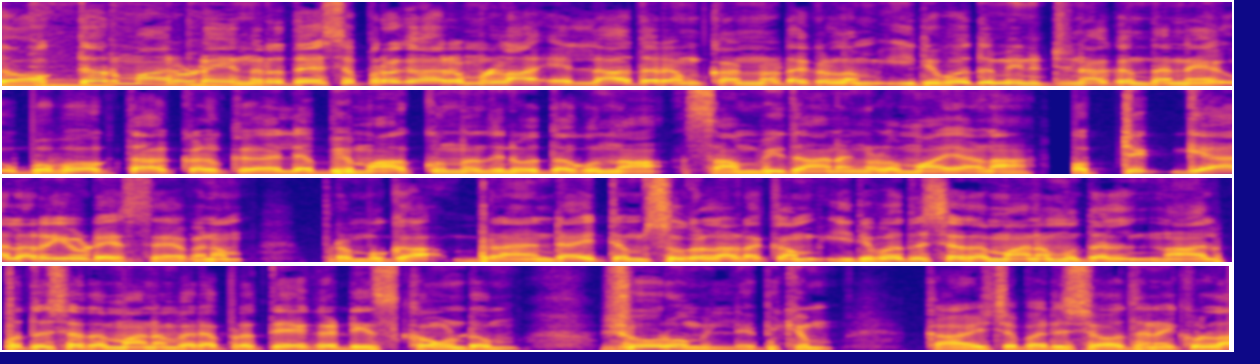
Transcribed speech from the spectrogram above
ഡോക്ടർമാരുടെ നിർദ്ദേശപ്രകാരമുള്ള എല്ലാതരം കണ്ണടകളും ഇരുപത് മിനിറ്റിനകം തന്നെ ഉപഭോക്താക്കൾക്ക് ലഭ്യമാക്കുന്നതിനുതകുന്ന സംവിധാനങ്ങളുമായാണ് ഒപ്റ്റിക് ഗാലറിയുടെ സേവനം. പ്രമുഖ ബ്രാൻഡ് ഐറ്റംസുകൾ അടക്കം ഇരുപത് ശതമാനം മുതൽ നാൽപ്പത് ശതമാനം വരെ പ്രത്യേക ഡിസ്കൗണ്ടും ഷോറൂമിൽ ലഭിക്കും. കാഴ്ച പരിശോധനയ്ക്കുള്ള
